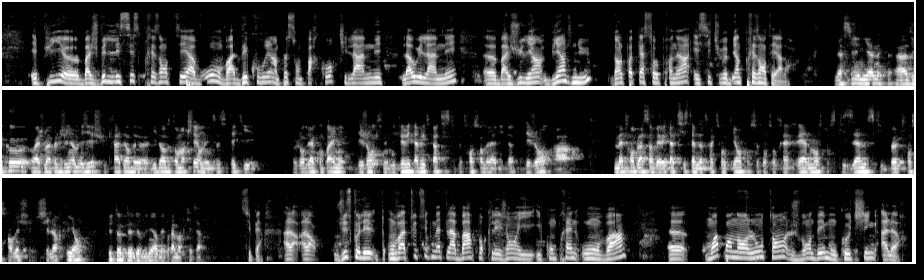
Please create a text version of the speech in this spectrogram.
Et puis, euh, bah, je vais le laisser se présenter à vous. On va découvrir un peu son parcours qui l'a amené là où il l'a amené. Bah, Julien, bienvenue dans le podcast Solopreneur et si tu veux bien te présenter alors. Merci Lingen. Euh, du coup, ouais, je m'appelle Julien Musier, je suis créateur de Leader de ton marché. On est une société qui aujourd'hui accompagne des gens qui ont une véritable expertise qui peut transformer la vie des gens à mettre en place un véritable système d'attraction client pour se concentrer réellement sur ce qu'ils aiment, ce qu'ils veulent transformer chez, leurs clients plutôt que de devenir des vrais marketeurs. Super. Alors, alors juste que les, on va tout de suite mettre la barre pour que les gens ils, comprennent où on va. Euh, moi, pendant longtemps, je vendais mon coaching à l'heure.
